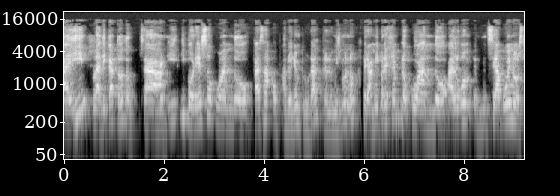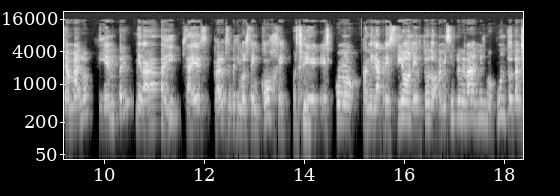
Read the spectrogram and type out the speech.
ahí radica todo. O sea, y, y, por eso cuando pasa, o hablo yo en plural, pero lo mismo no. Pero a mí, por ejemplo, cuando algo mm, sea bueno o sea malo, siempre me va ahí. O sea, es, claro que siempre decimos, se encoge. O sea, eh, es como a mí la presión, el todo, a mí siempre me va al mismo punto, tanto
